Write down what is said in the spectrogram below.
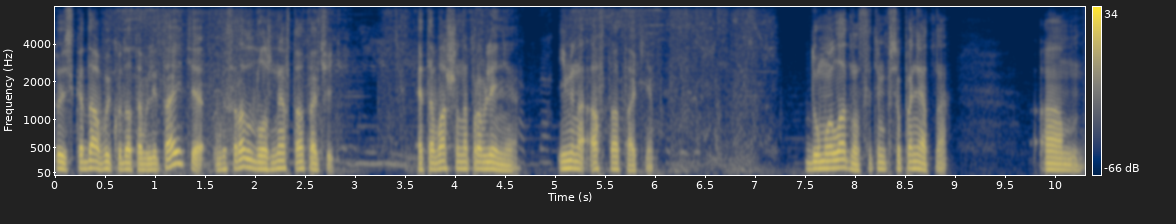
То есть, когда вы куда-то влетаете, вы сразу должны автоатачить. Это ваше направление. Именно автоатаки. Думаю, ладно, с этим все понятно. Ам,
